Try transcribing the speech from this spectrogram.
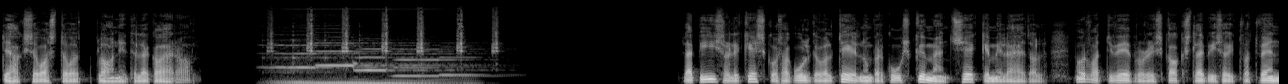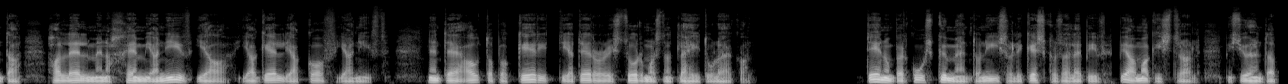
tehakse vastavalt plaanidele ka ära läbi Iisraeli keskosa kulgeval teel number kuuskümmend Shekemi lähedal mõrvati veebruaris kaks läbisõitvat venda Hallel Menachem Janiv ja Jagel Jakov Janiv. Nende auto blokeeriti ja terrorist surmas nad lähitulega. tee number kuuskümmend on Iisraeli keskosa läbiv peamagistraal, mis ühendab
